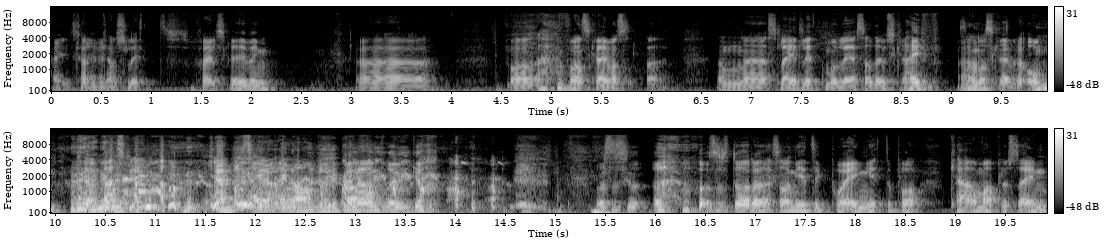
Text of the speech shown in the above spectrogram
Feilskriving. kanskje litt feilskriving. Eh, for, for han skrev Han, eh, han eh, sleit litt med å lese det hun skrev, så han har skrevet det om. En, en annen bruker. En annen bruker. Og så, og så står det Så har han gitt seg poeng etterpå. Karma pluss én,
